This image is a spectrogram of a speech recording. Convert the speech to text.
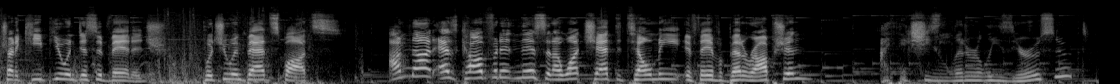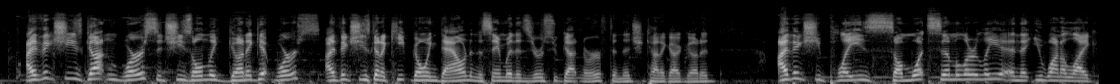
try to keep you in disadvantage, put you in bad spots. I'm not as confident in this, and I want chat to tell me if they have a better option. I think she's literally Zero Suit. I think she's gotten worse, and she's only gonna get worse. I think she's gonna keep going down in the same way that Zero Suit got nerfed, and then she kind of got gutted. I think she plays somewhat similarly, and that you want to, like,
